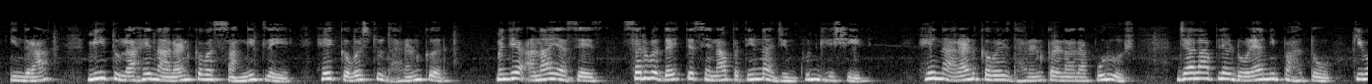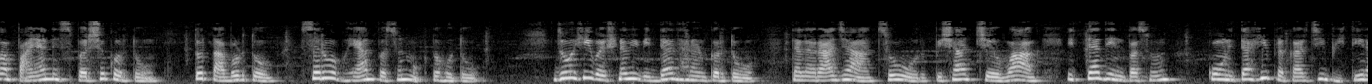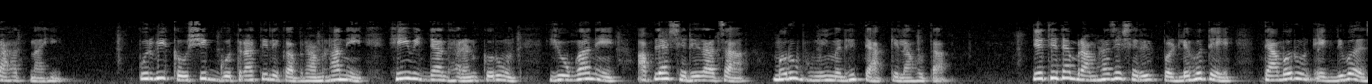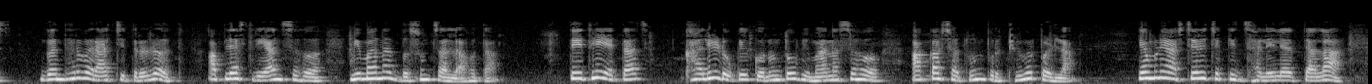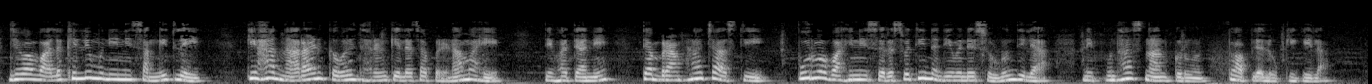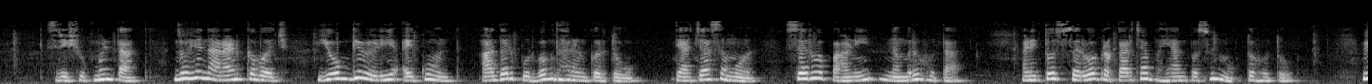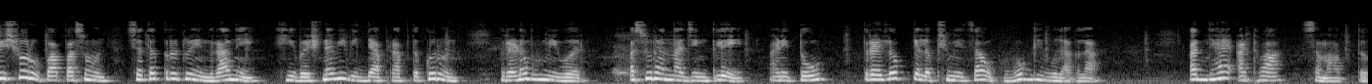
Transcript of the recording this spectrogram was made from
इंद्रा मी तुला हे नारायण कवच सांगितले हे कवच तू धारण कर. म्हणजे अनायासेच सर्व दैत्य सेनापतींना जिंकून घेशील. हे नारायण कवच धारण करणारा पुरुष ज्याला आपल्या डोळ्यांनी पाहतो किंवा पायाने स्पर्श करतो तो ताबडतोब सर्व भयांपासून मुक्त होतो. जो ही वैष्णवी विद्या धारण करतो त्याला राजा चोर पिशाच वाघ इत्यादींपासून कोणत्याही प्रकारची भीती राहत नाही. पूर्वी कौशिक गोत्रातील एका ब्राह्मणाने ही विद्या धारण करून योगाने आपल्या शरीराचा मरुभूमीमध्ये त्याग केला होता. येथे त्या ब्राह्मणाचे शरीर पडले होते त्यावरून एक दिवस गंधर्वराज चित्ररथ आपल्या स्त्रियांसह विमानात बसून चालला होता. तेथे येताच खाली डोके करून तो विमानासह आकाशातून पृथ्वीवर पडला. यामुळे आश्चर्यचकित झालेल्या त्याला जेव्हा वालखिल्ली मुनींनी सांगितले की हा नारायण कवच धारण केल्याचा परिणाम आहे तेव्हा त्याने त्या ब्राह्मणाच्या अस्थी पूर्व वाहिनी सरस्वती नदीमध्ये सोडून दिल्या आणि पुन्हा स्नान करून तो आपल्या लोकी गेला. श्री शुक म्हणतात जो हे नारायण कवच योग्य वेळी ऐकून आदरपूर्वक धारण करतो त्याच्यासमोर सर्व पाणी नम्र होतात आणि तो सर्व प्रकारच्या भयांपासून मुक्त होतो. विश्वरूपापासून शतक्रतू इंद्राने ही वैष्णवी विद्या प्राप्त करून रणभूमीवर असुरांना जिंकले आणि तो त्रैलोक्य लक्ष्मीचा उपभोग घेऊ लागला. अध्याय आठवा समाप्त.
